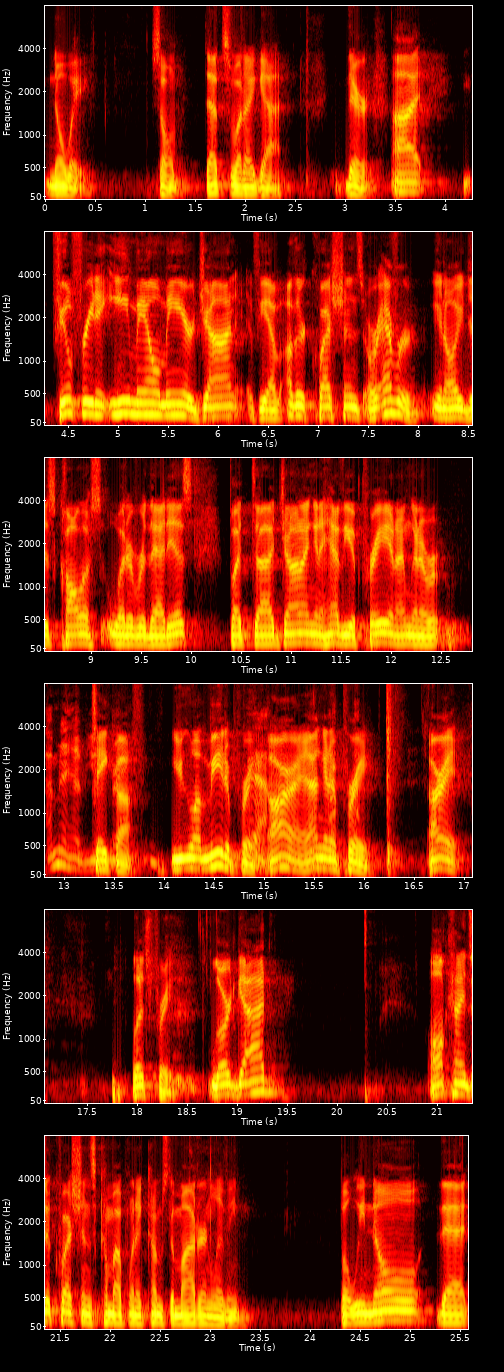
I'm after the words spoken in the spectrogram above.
no way. So that's what I got there. Uh, feel free to email me or John if you have other questions or ever, you know, you just call us, whatever that is. But uh, John, I'm going to have you pray and I'm going to I'm going to have you take pray. off. You want me to pray? Yeah. All right, I'm going to pray. All right, let's pray. Lord God, all kinds of questions come up when it comes to modern living. But we know that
